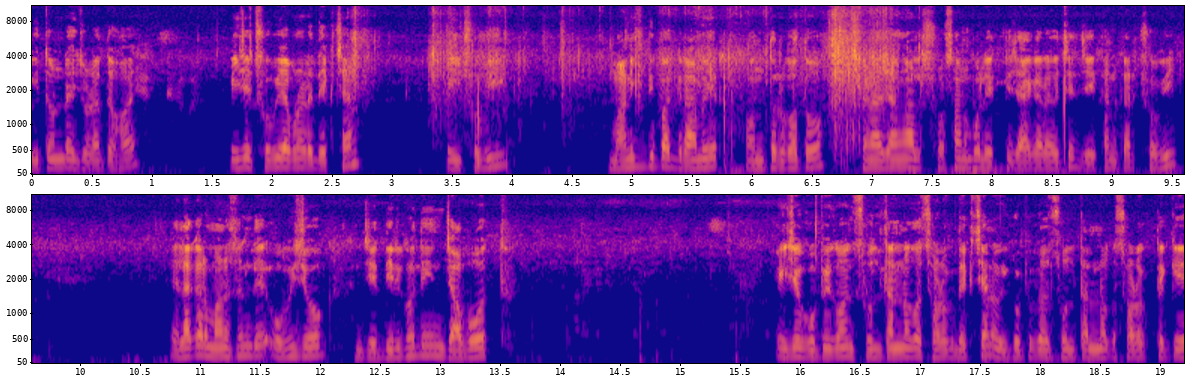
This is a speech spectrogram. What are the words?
বিতণ্ডায় জড়াতে হয়। এই যে ছবি আপনারা দেখছেন এই ছবি মানিকদীপা গ্রামের অন্তর্গত ছেঁড়াজাঙ্গাল শ্মশান বলে একটি জায়গা রয়েছে যেখানকার ছবি। এলাকার মানুষদের অভিযোগ যে দীর্ঘদিন যাবৎ এই যে গোপীগঞ্জ সুলতাননগর সড়ক দেখছেন ওই গোপীগঞ্জ সুলতাননগর সড়ক থেকে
